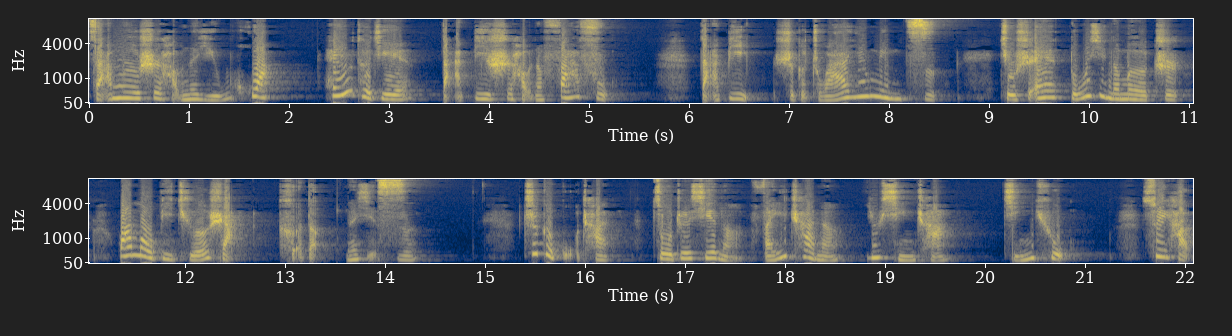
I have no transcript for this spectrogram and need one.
蘸墨时候的忧患，还有他见淡笔时候的反复。大笔是个专有名词，就是按多余的墨汁往毛笔尖上刻的那意思。这个过程，作者写呢非常的有心肠、精确。随后，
